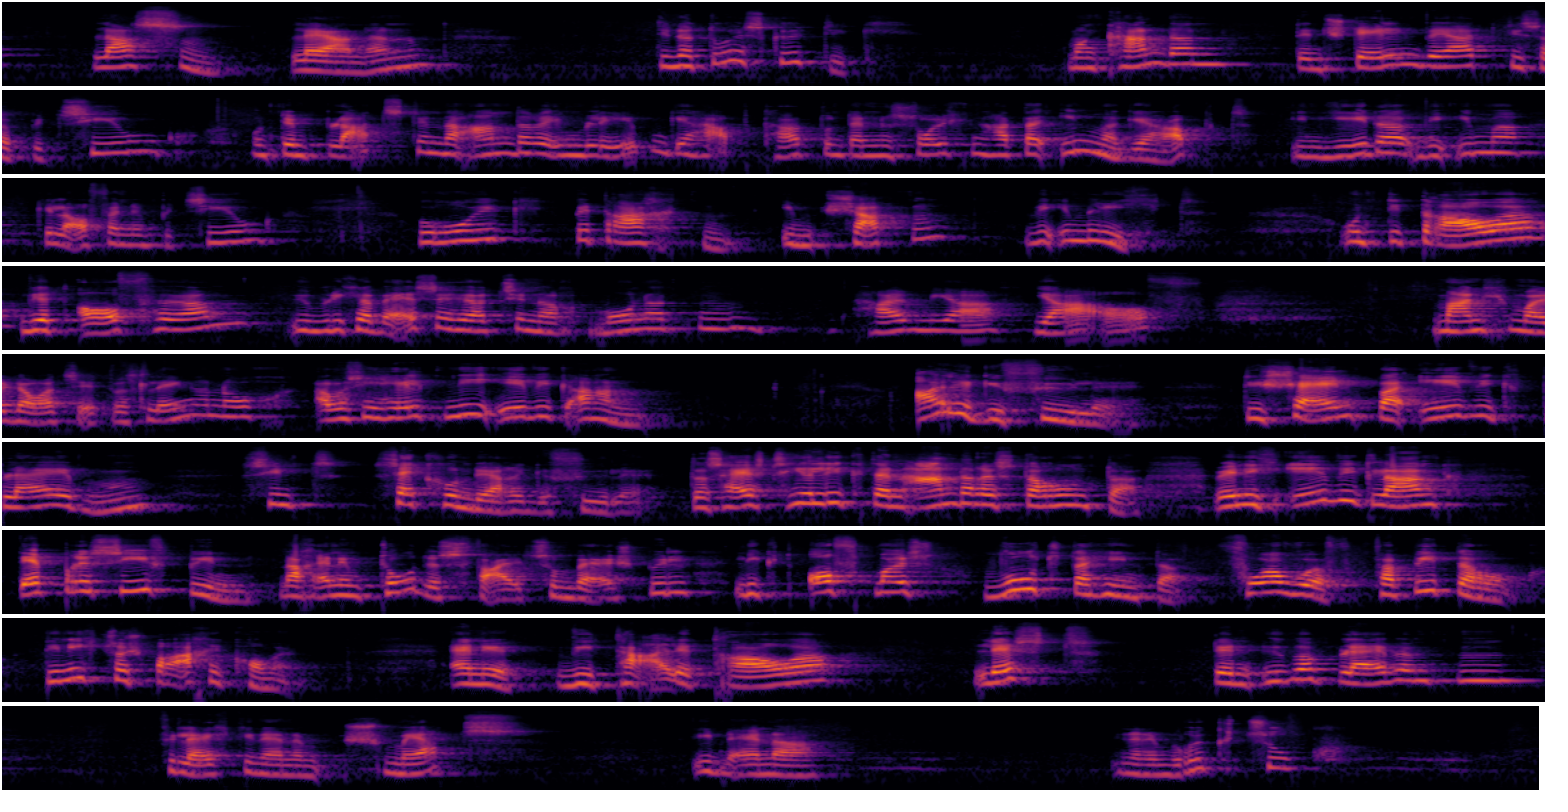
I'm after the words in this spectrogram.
lassen, lernen. Die Natur ist gütig. Man kann dann den Stellenwert dieser Beziehung und den Platz, den der andere im Leben gehabt hat, und einen solchen hat er immer gehabt, in jeder wie immer gelaufenen Beziehung, ruhig betrachten, im Schatten wie im Licht. Und die Trauer wird aufhören, üblicherweise hört sie nach Monaten, halbem Jahr, Jahr auf. Manchmal dauert sie etwas länger noch, aber sie hält nie ewig an alle Gefühle, die scheinbar ewig bleiben, sind sekundäre Gefühle. Das heißt, hier liegt ein anderes darunter. Wenn ich ewig lang depressiv bin, nach einem Todesfall zum Beispiel, liegt oftmals Wut dahinter, Vorwurf, Verbitterung, die nicht zur Sprache kommen. Eine vitale Trauer lässt den Überbleibenden vielleicht in einem Schmerz in, einer, in einem Rückzug,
